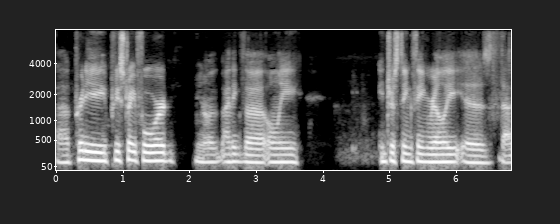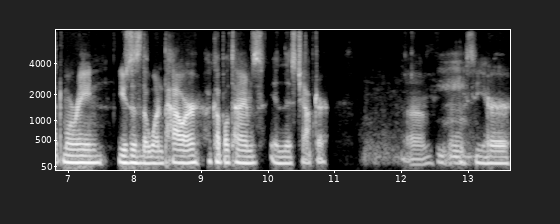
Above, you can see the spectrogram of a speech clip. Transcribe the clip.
Uh, pretty pretty straightforward. You know, I think the only interesting thing really is that Moiraine uses the one power a couple times in this chapter. Um, mm-hmm. We see her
